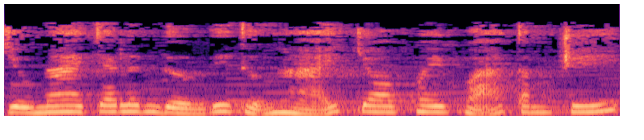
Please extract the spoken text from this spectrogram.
Chiều nay cha lên đường đi Thượng Hải cho khuây khỏa tâm trí.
